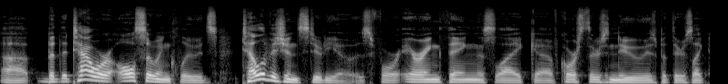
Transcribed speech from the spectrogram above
Uh, but the tower also includes television studios for airing things like, uh, of course, there's news, but there's like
